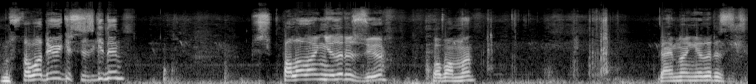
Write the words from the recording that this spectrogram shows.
Mustafa diyor ki siz gidin. Biz palalan geliriz diyor. Babamla. Dayımdan geliriz.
